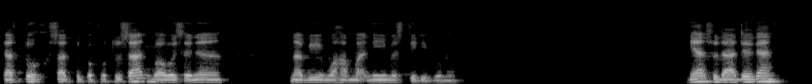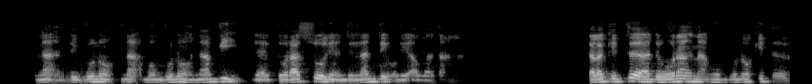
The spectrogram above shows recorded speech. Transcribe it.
jatuh satu keputusan bahawasanya Nabi Muhammad ni mesti dibunuh. Niat sudah ada kan nak dibunuh, nak membunuh Nabi iaitu Rasul yang dilantik oleh Allah Ta'ala. Kalau kita ada orang nak membunuh kita,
